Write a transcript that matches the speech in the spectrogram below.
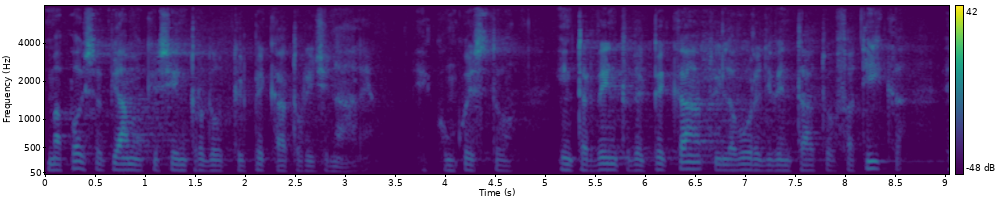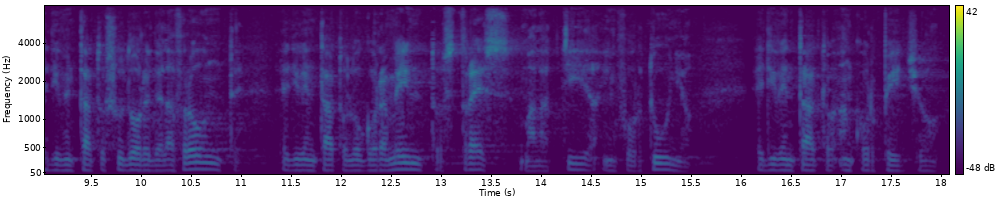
Ma poi sappiamo che si è introdotto il peccato originale e con questo intervento del peccato, il lavoro è diventato fatica, è diventato sudore della fronte, è diventato logoramento, stress, malattia, infortunio, è diventato ancor peggio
